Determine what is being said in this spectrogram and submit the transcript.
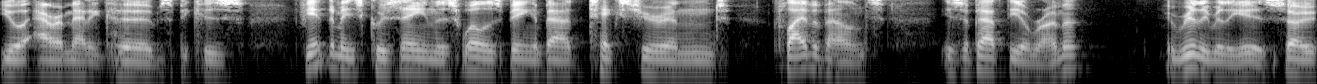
your aromatic herbs because Vietnamese cuisine, as well as being about texture and flavor balance, is about the aroma. It really really is. So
